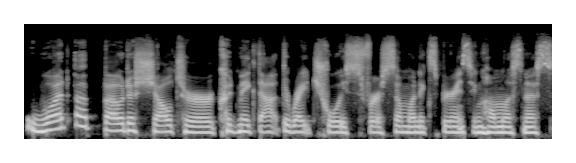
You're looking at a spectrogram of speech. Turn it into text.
What about a shelter could make that the right choice for someone experiencing homelessness?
